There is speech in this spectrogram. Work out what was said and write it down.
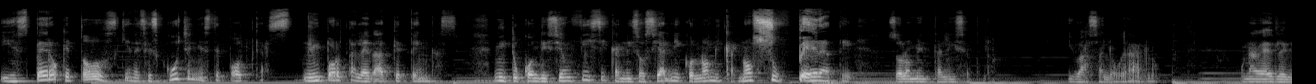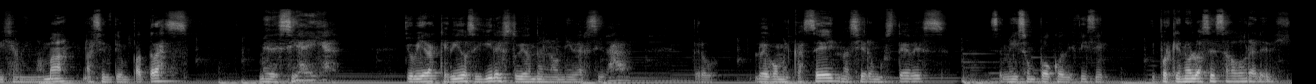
Y espero que todos quienes escuchen este podcast, no importa la edad que tengas, ni tu condición física, ni social, ni económica, no supérate, solo mentalízatelo y vas a lograrlo. Una vez le dije a mi mamá, hace un tiempo atrás, me decía ella, yo hubiera querido seguir estudiando en la universidad, pero luego me casé, nacieron ustedes, se me hizo un poco difícil. ¿Y por qué no lo haces ahora? Le dije.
